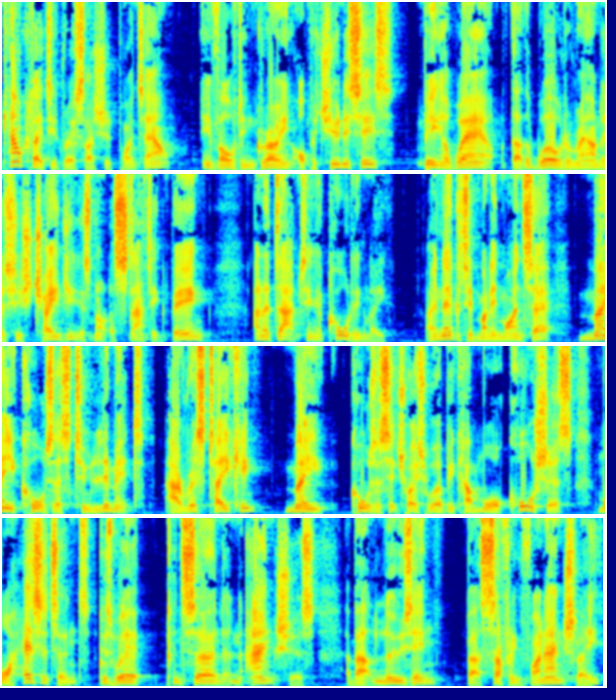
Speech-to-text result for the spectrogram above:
calculated risks, I should point out, involved in growing opportunities, being aware that the world around us is changing, it's not a static being, and adapting accordingly. A negative money mindset may cause us to limit our risk taking, may cause a situation where we become more cautious, more hesitant, because we're concerned and anxious about losing, about suffering financially,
